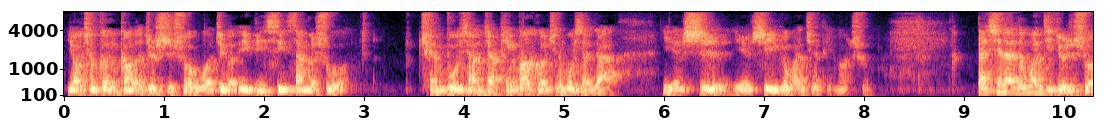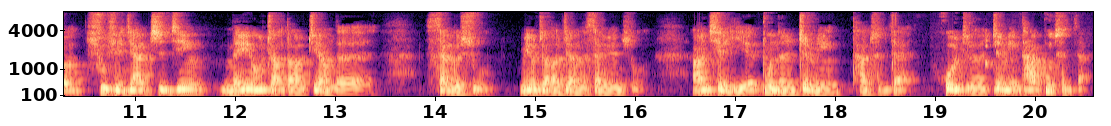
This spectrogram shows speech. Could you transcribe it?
要求更高的，就是说我这个 a、b、c 三个数。全部相加，平方和全部相加，也是也是一个完全平方数。但现在的问题就是说，数学家至今没有找到这样的三个数，没有找到这样的三元组，而且也不能证明它存在，或者证明它不存在。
